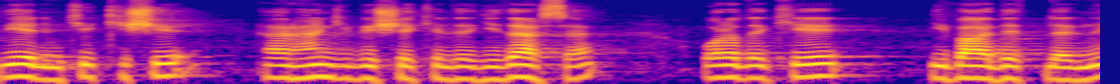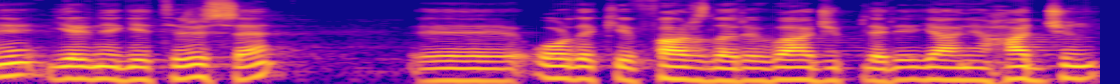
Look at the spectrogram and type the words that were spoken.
diyelim ki kişi herhangi bir şekilde giderse, oradaki ibadetlerini yerine getirirse, e, oradaki farzları, vacipleri yani haccın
